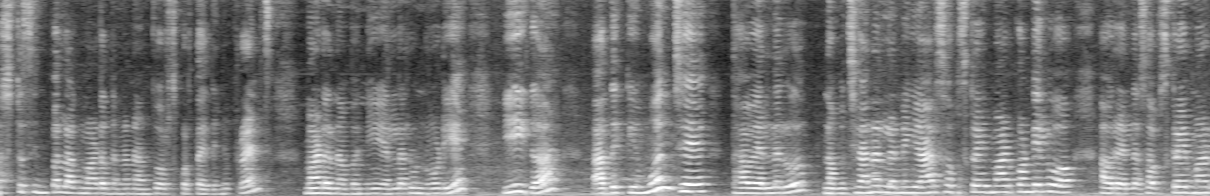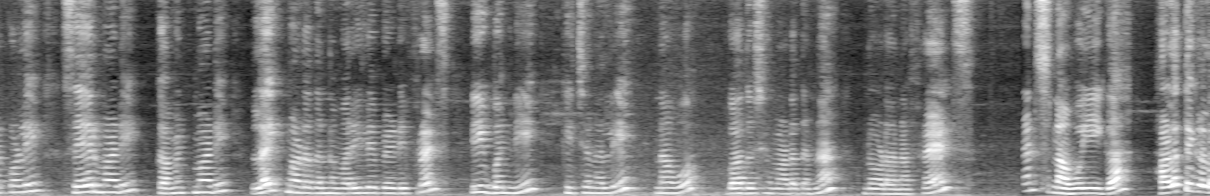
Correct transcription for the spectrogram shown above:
ಅಷ್ಟು ಸಿಂಪಲ್ ಆಗಿ ಮಾಡೋದನ್ನು ನಾನು ತೋರಿಸ್ಕೊಡ್ತಾ ಇದ್ದೀನಿ ಫ್ರೆಂಡ್ಸ್ ಮಾಡೋಣ ಬನ್ನಿ ಎಲ್ಲರೂ ನೋಡಿ. ಈಗ ಅದಕ್ಕೆ ಮುಂಚೆ ತಾವೆಲ್ಲರೂ ನಮ್ಮ ಚಾನಲನ್ನು ಯಾರು ಸಬ್ಸ್ಕ್ರೈಬ್ ಮಾಡ್ಕೊಂಡಿಲ್ವೋ ಅವರೆಲ್ಲ ಸಬ್ಸ್ಕ್ರೈಬ್ ಮಾಡ್ಕೊಳ್ಳಿ ಶೇರ್ ಮಾಡಿ ಕಮೆಂಟ್ ಮಾಡಿ ಲೈಕ್ ಮಾಡೋದನ್ನು ಮರೀಲೇಬೇಡಿ ಫ್ರೆಂಡ್ಸ್ ಈಗ ಬನ್ನಿ. ಕಿಚನಲ್ಲಿ ನಾವು ಬಾದುಷ ಮಾಡೋದನ್ನು ನೋಡೋಣ ಫ್ರೆಂಡ್ಸ್ ಫ್ರೆಂಡ್ಸ್ ನಾವು ಈಗ ಅಳತೆಗಳ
